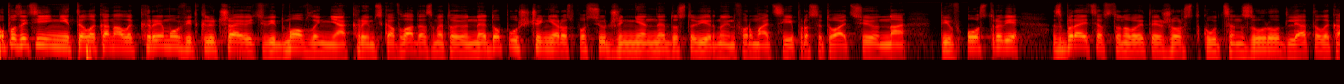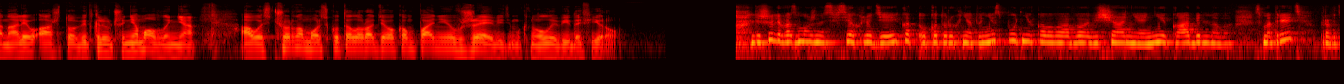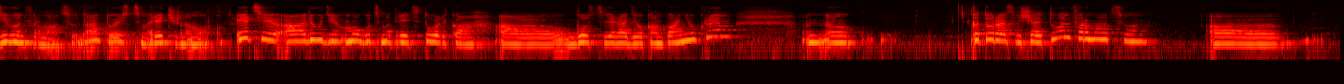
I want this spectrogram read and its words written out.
Опозиційні телеканали Криму відключають відмовлення. Кримська влада з метою недопущення розповсюдження недостовірної інформації про ситуацію на півострові збирається встановити жорстку цензуру для телеканалів аж до відключення мовлення. А ось чорноморську телерадіокомпанію вже відімкнули від ефіру. Лишили возможности всех людей, у которых нет ни спутникового вещания, ни кабельного, смотреть правдивую информацию, да, то есть смотреть Черноморку. Эти а, люди могут смотреть только а, гостелерадиокомпанию «Крым», э, которая освещает ту информацию, а,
